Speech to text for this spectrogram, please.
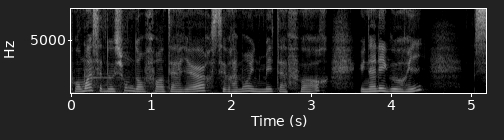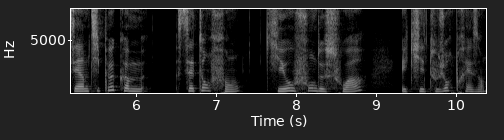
Pour moi, cette notion d'enfant intérieur, c'est vraiment une métaphore, une allégorie. C'est un petit peu comme cet enfant qui est au fond de soi et qui est toujours présent.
